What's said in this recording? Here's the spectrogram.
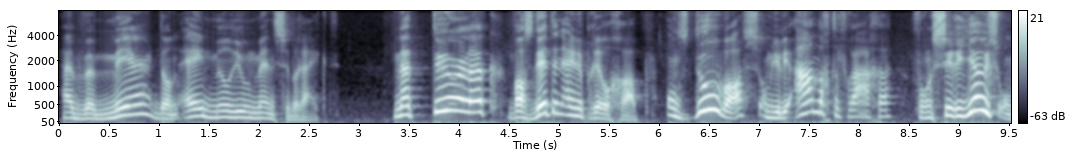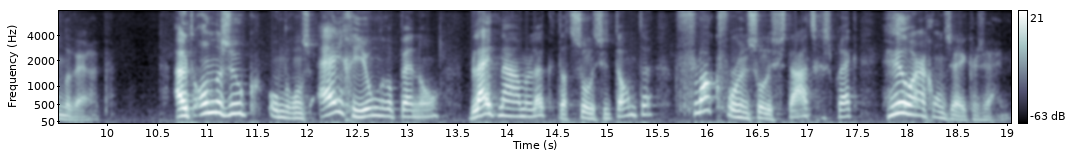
hebben we meer dan 1 miljoen mensen bereikt. Natuurlijk was dit een 1 april grap. Ons doel was om jullie aandacht te vragen voor een serieus onderwerp. Uit onderzoek onder ons eigen jongerenpanel blijkt namelijk dat sollicitanten vlak voor hun sollicitatiegesprek heel erg onzeker zijn.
